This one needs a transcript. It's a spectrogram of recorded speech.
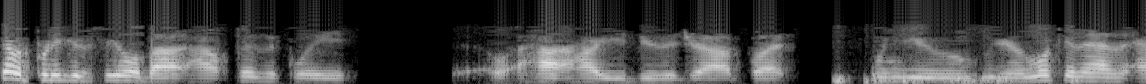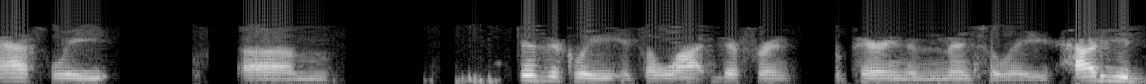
got a pretty good feel about how physically how, how you do the job, but when you when you're looking at an athlete um, physically, it's a lot different preparing them mentally. How do you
